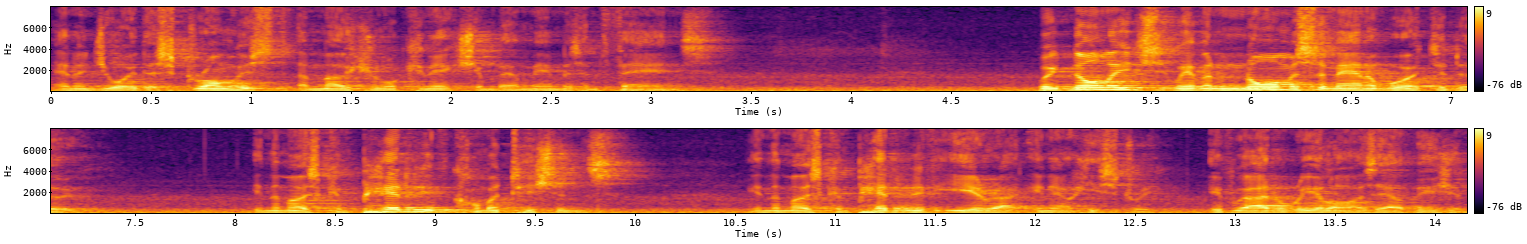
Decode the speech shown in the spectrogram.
and enjoy the strongest emotional connection with our members and fans. We acknowledge we have an enormous amount of work to do in the most competitive competitions in the most competitive era in our history if we are to realise our vision.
